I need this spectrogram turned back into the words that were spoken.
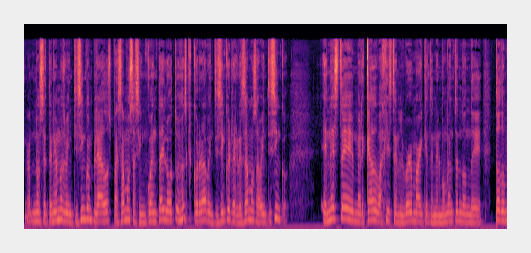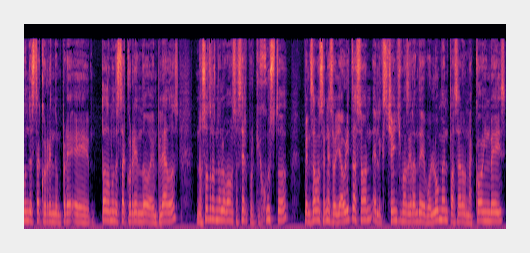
no sé, teníamos 25 empleados, pasamos a 50 y luego tuvimos que correr a 25 y regresamos a 25. En este mercado bajista, en el bear market, en el momento en donde todo el mundo está corriendo eh, todo mundo está corriendo empleados, nosotros no lo vamos a hacer porque justo pensamos en eso. Y ahorita son el exchange más grande de volumen, pasaron a Coinbase,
